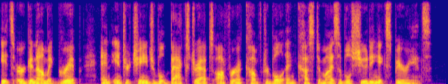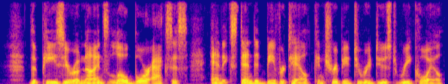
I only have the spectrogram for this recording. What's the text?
Its ergonomic grip and interchangeable backstraps offer a comfortable and customizable shooting experience. The P09's low bore axis and extended beaver tail contribute to reduced recoil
